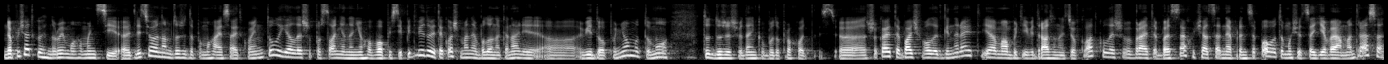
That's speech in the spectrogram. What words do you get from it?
Для початку генеруємо гаманці. Е, Для цього нам дуже допомагає сайт CoinTool, я лише послання на нього в описі під відео, і також в мене було на каналі е, відео по ньому, тому тут дуже швиденько буду проходитись. Е, шукайте Batch Wallet Generate, я, мабуть, і відразу на цю вкладку лише вибираєте BSC, хоча це не принципово, тому що це EVM адреса,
